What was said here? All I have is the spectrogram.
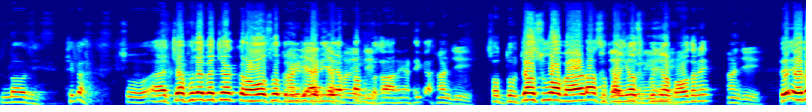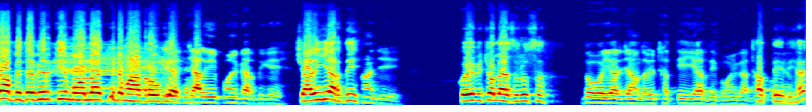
ਲਓ ਜੀ। ਠੀਕ ਆ? ਸੋ ਐਚਐਫ ਦੇ ਵਿੱਚ ਕ੍ਰਾਸ ਬਰੀਡ ਜਿਹੜੀ ਆ HF ਤੁਹਾਨੂੰ ਜੀ। ਦਿਖਾ ਰਹੇ ਆ ਠੀਕ ਆ? ਹਾਂਜੀ। ਸੋ ਦੂਜਾ ਸੂਆ ਬੈੜ ਆ ਸਫਾਈਆਂ ਸਫਾਈਆਂ। ਬਹੁਤ ਨੇ। ਹਾਂਜੀ। ਤੇ ਇਹਦਾ ਬਿੰਦੇ ਵੀਰ ਕੀ ਮੁੱਲ ਕੀ ਡਿਮਾਂਡ ਰਹੂਗੀ ਅੱਜ? 40 ਪਹੁੰਚ ਕਰ ਦਈਏ। 40000 ਦੀ? ਹਾਂਜੀ। ਕੋਈ ਵਿੱਚੋਂ ਲੈਸ ਲੂਸ? 2000 ਜਾਂ ਦੋ 38000 ਦੀ ਪਹੁੰਚ ਕਰ 38 ਦੀ ਹੈ?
